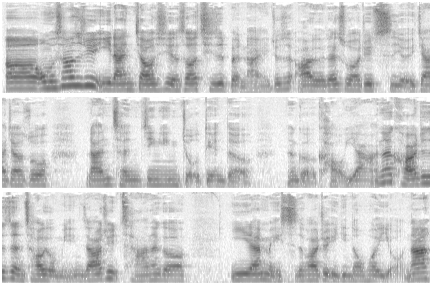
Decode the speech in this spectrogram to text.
呃，我们上次去宜兰礁溪的时候，其实本来就是啊有在说要去吃有一家叫做蓝城精英酒店的那个烤鸭，那烤鸭就是真的超有名，你只要去查那个宜兰美食的话，就一定都会有。那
